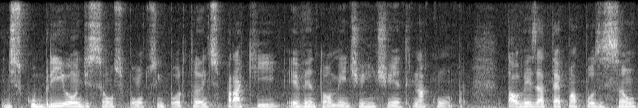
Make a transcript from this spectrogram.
descobrir onde são os pontos importantes para que eventualmente a gente entre na compra. Talvez até com a posição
